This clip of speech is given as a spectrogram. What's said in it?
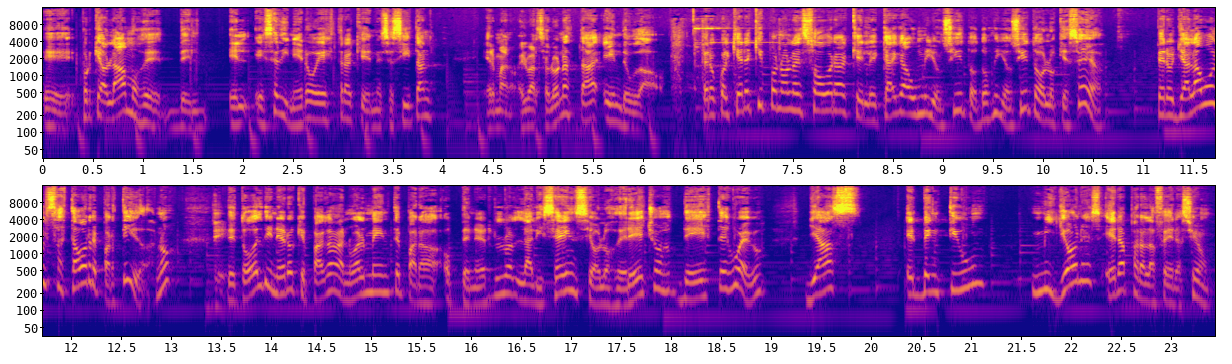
eh, porque hablábamos de, ese dinero extra que necesitan. Hermano, el Barcelona está endeudado. Pero cualquier equipo no le sobra que le caiga un milloncito, dos milloncitos o lo que sea. Pero ya la bolsa estaba repartida, ¿no? De todo el dinero que pagan anualmente para obtener la licencia o los derechos de este juego, ya el 21 millones era para la federación.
